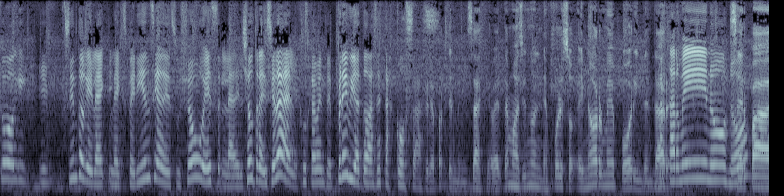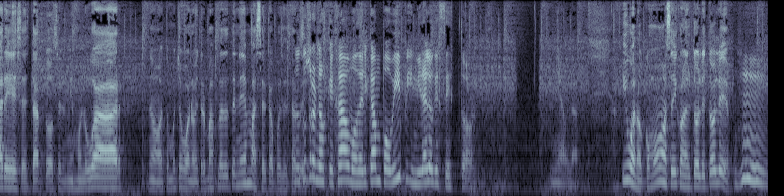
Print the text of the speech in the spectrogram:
Como que, que siento que la, la experiencia de su show es la del show tradicional, justamente, previo a todas estas cosas. Pero aparte el mensaje, a ver, estamos haciendo un esfuerzo enorme por intentar Gastar menos, ¿no? ser pares, estar todos en el mismo lugar. No, esto mucho bueno, mientras más plata tenés, más cerca puedes estar de Nosotros ellos. nos quejábamos del campo VIP y mirá lo que es esto. Ni hablar. Y bueno, como vamos a ir con el tole tole,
